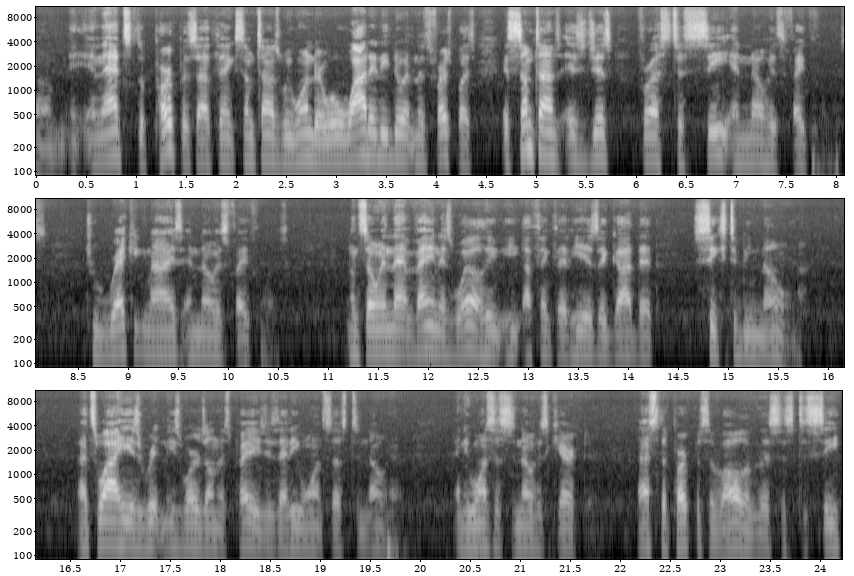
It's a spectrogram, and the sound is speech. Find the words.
Um, and that's the purpose. I think sometimes we wonder, well, why did he do it in this first place? It's sometimes it's just for us to see and know his faithfulness, to recognize and know his faithfulness. And so, in that vein as well, he, he I think that he is a God that seeks to be known. That's why he has written these words on this page, is that he wants us to know him, and he wants us to know his character. That's the purpose of all of this: is to see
